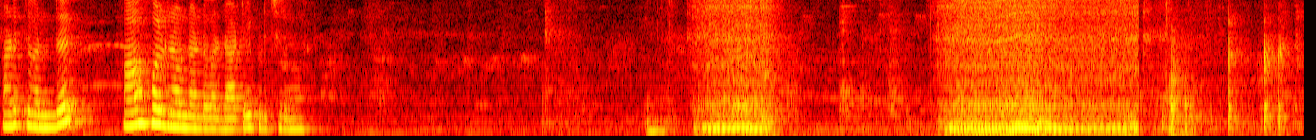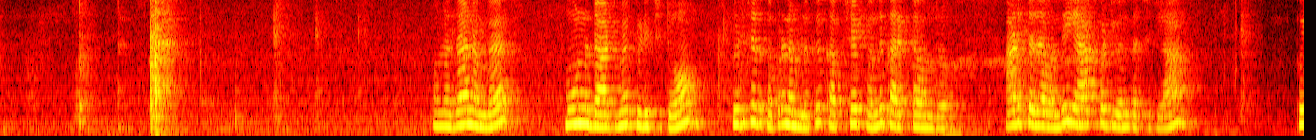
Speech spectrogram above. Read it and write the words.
அடுத்து வந்து ஆம் ஹோல் ரவுண்ட் அண்ட் ஒரு டாட்டையும் பிடிச்சிருங்க. அவ்வளோதான் நம்ம மூணு டாட்டுமே பிடிச்சிட்டோம். பிடிச்சதுக்கப்புறம் நம்மளுக்கு கப் ஷேப் வந்து கரெக்டாக வந்துடும் அடுத்ததாக வந்து யாக்பட்டி வந்து தச்சுக்கலாம். இப்போ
